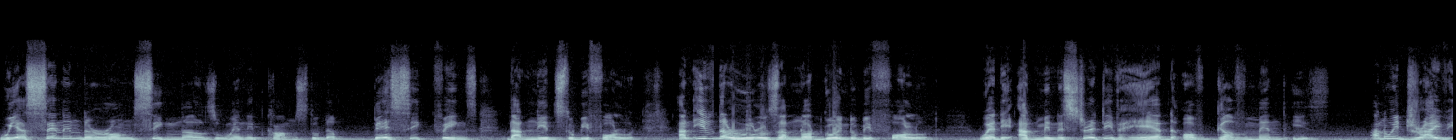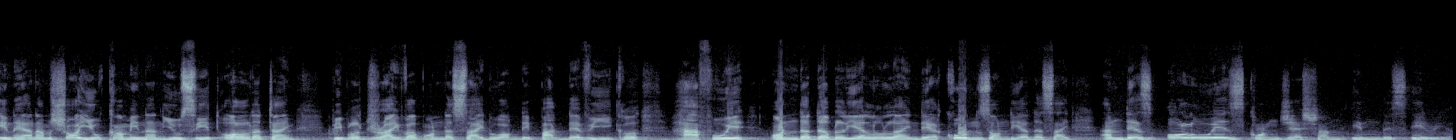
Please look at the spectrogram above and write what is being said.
We are sending the wrong signals when it comes to the basic things that needs to be followed. And if the rules are not going to be followed, where the administrative head of government is, and we drive in here, and I'm sure you come in and you see it all the time. People drive up on the sidewalk, they park their vehicle, halfway on the double yellow line. There are cones on the other side. And there's always congestion in this area.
